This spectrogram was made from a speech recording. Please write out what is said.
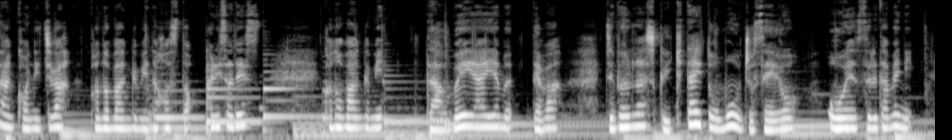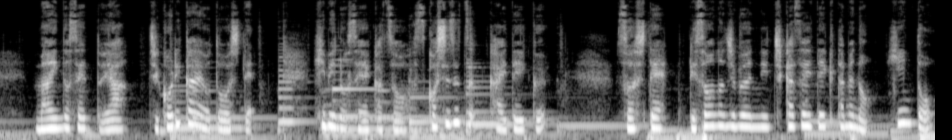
さんこんにちは。この番組のホストアリサです。この番組 The Way I Am では自分らしく生きたいと思う女性を応援するためにマインドセットや自己理解を通して日々の生活を少しずつ変えていく。そして理想の自分に近づいていくためのヒントを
